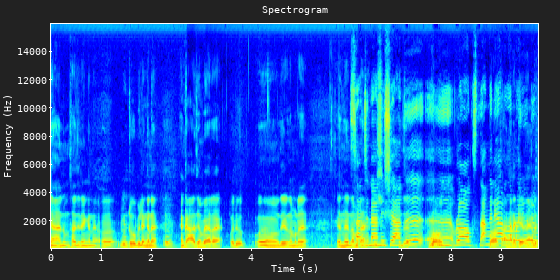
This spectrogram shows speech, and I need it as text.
ഞാനും സജിന ഇങ്ങനെ യൂട്യൂബിൽ ഇങ്ങനെ ഞങ്ങൾക്ക് ആദ്യം വേറെ ഒരു നമ്മുടെ അങ്ങനെയൊക്കെയാണ് ഞങ്ങളുടെ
